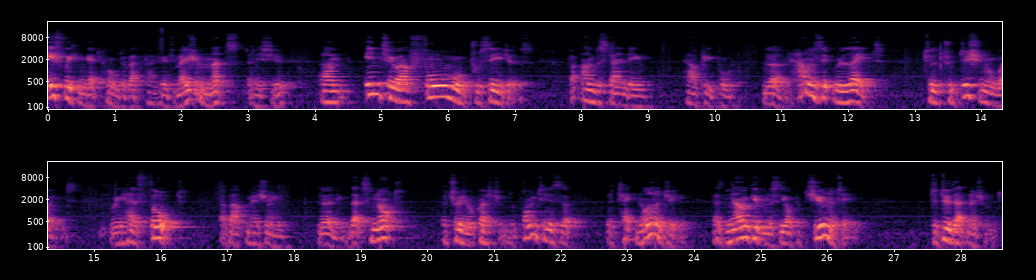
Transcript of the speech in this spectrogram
if we can get hold of that kind of information, and that's an issue, um, into our formal procedures for understanding how people learn. How does it relate to the traditional ways we have thought about measuring learning? That's not a trivial question. The point is that the technology has now given us the opportunity to do that measurement.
